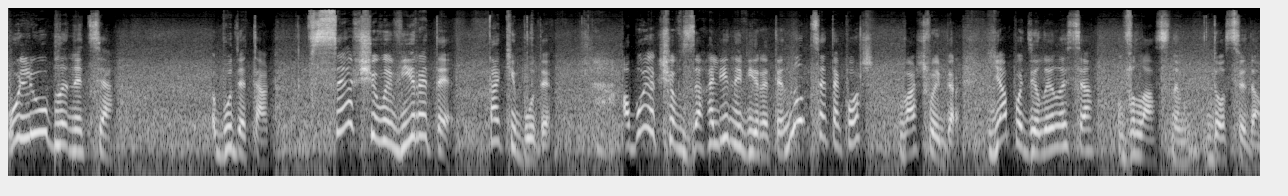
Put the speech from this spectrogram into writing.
улюблениця. Буде так. Все, в що ви вірите, так і буде. Або якщо взагалі не вірите, ну це також ваш вибір. Я поділилася власним досвідом.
